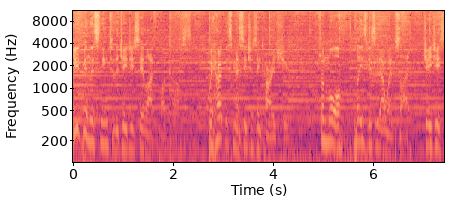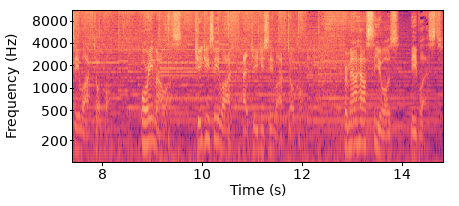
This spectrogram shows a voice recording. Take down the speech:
You've been listening to the GGC Life podcast. We hope this message has encouraged you. For more, please visit our website, ggclife.com, or email us, ggclife at ggclife.com. From our house to yours, be blessed.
